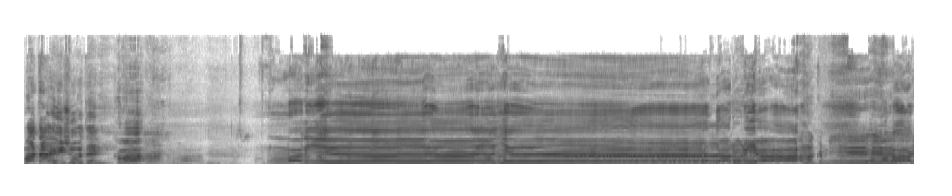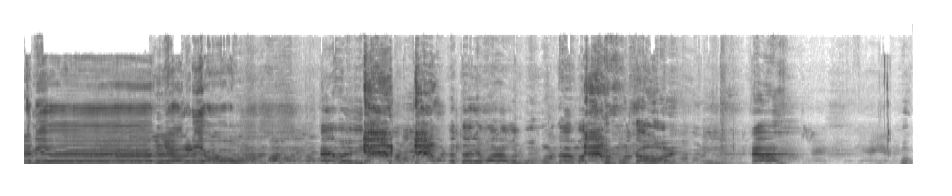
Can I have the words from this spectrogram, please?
માતા આવીશું અત્યારે. મારી મલાકની મેળડીઓ હે ભાઈ અત્યારે મારા વરભુ બોલતા બોલતા હોય. હે? કોક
